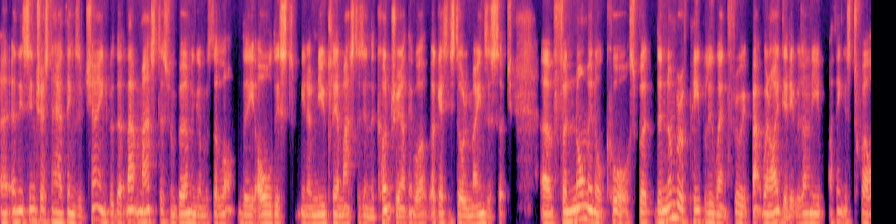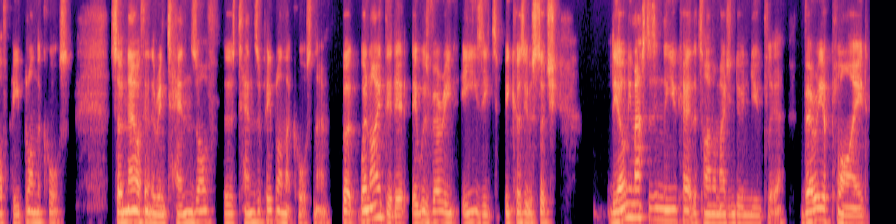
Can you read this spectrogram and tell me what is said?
uh, and it's interesting how things have changed, but that, that masters from Birmingham was the lot, the oldest, you know, nuclear masters in the country. And I think, well, I guess it still remains as such. Uh, phenomenal course, but the number of people who went through it back when I did it was only, I think, it was 12 people on the course. So now I think they're in tens of, there's tens of people on that course now. But when I did it, it was very easy to, because it was such, the only masters in the UK at the time, I imagine doing nuclear, very applied,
